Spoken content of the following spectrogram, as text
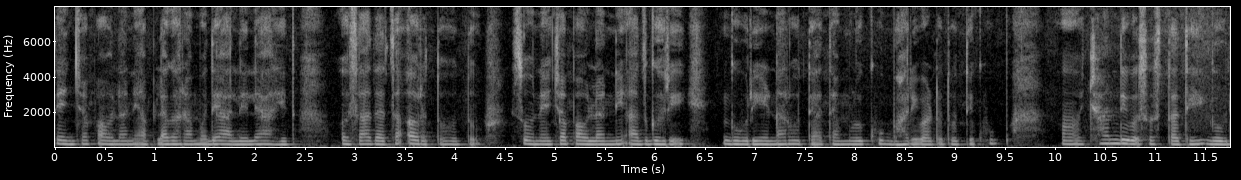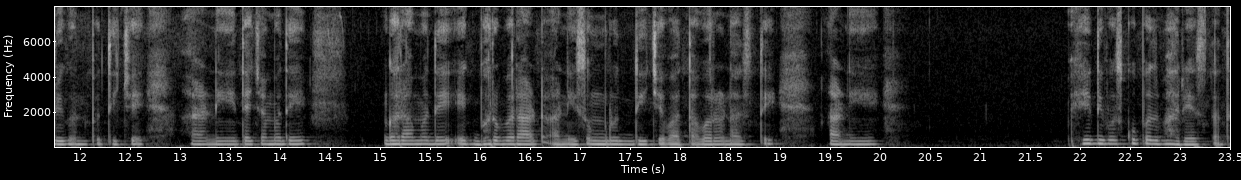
त्यांच्या पावलाने आपल्या घरामध्ये आलेल्या आहेत असा त्याचा अर्थ होतो. सोन्याच्या पावलांनी आज घरी गौरी येणार होत्या त्यामुळे खूप भारी वाटत होते. खूप छान दिवस असतात हे गौरी गणपतीचे. आणि त्याच्यामध्ये घरामध्ये एक भरभराट आणि समृद्धीचे वातावरण असते. आणि हे दिवस खूपच भारी असतात.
